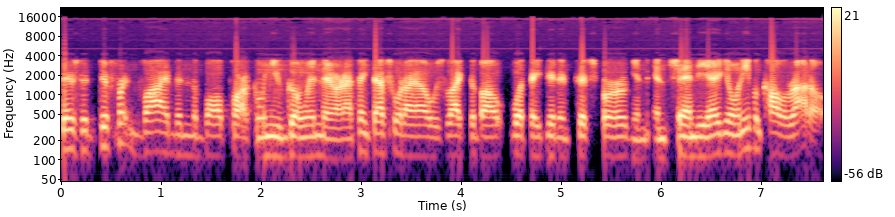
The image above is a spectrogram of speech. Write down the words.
there's a different vibe in the ballpark when you go in there. And I think that's what I always liked about what they did in Pittsburgh and, and San Diego and even Colorado.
